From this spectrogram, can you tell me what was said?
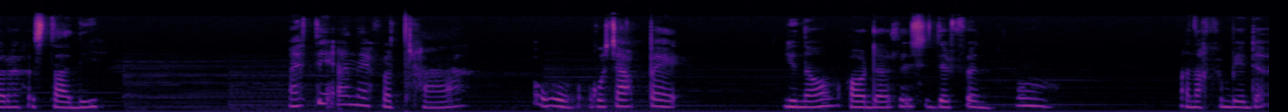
her study. I think I never try. Oh, aku capek. You know, our daughter is different. Oh, anaknya beda.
